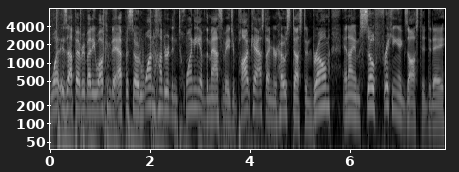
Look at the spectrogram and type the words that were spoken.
What is up, everybody? Welcome to episode 120 of the Massive Agent Podcast. I'm your host, Dustin Brohm, and I am so freaking exhausted today.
